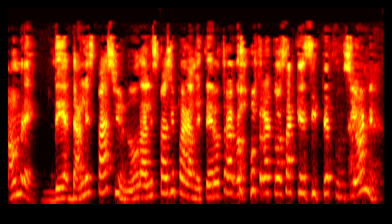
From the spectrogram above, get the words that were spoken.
hombre, dale espacio, ¿no? Dale espacio para meter otra, otra cosa que sí te funcione.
